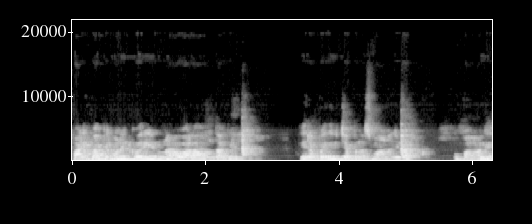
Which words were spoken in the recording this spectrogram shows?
ਪਾਣੀ ਪਾ ਕੇ ਹੁਣ ਇੱਕ ਵਾਰੀ ਇਹਨੂੰ ਨਾ ਉਬਾਲਾ ਆਉਣ ਦਾਂਗੇ। ਫਿਰ ਆਪਾਂ ਇਹਦੇ ਵਿੱਚ ਆਪਣਾ ਸਮਾਨ ਆ ਜਿਹੜਾ, ਉਹ ਪਾਵਾਂਗੇ।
